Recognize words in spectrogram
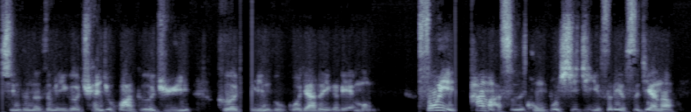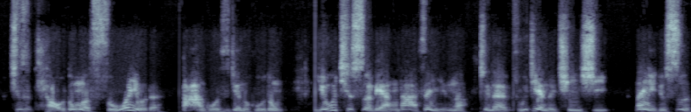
形成的这么一个全球化格局和民主国家的一个联盟，所以哈马斯恐怖袭击以色列事件呢。其实挑动了所有的大国之间的互动，尤其是两大阵营呢，现在逐渐的清晰。那也就是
